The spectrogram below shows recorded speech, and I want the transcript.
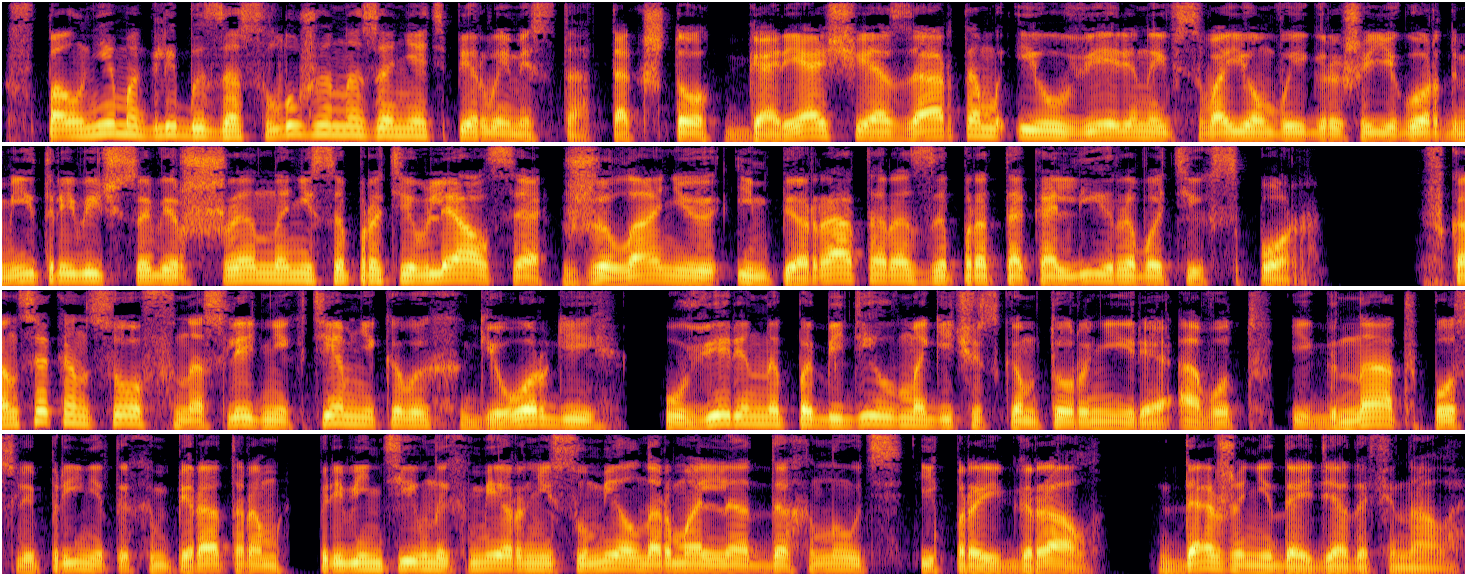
вполне могли бы заслуженно занять первые места, так что горящий азартом и уверенный в своем выигрыше Егор Дмитриевич совершенно не сопротивлялся желанию императора запротоколировать их спор. В конце концов, наследник Темниковых, Георгий, уверенно победил в магическом турнире, а вот Игнат после принятых императором превентивных мер не сумел нормально отдохнуть и проиграл, даже не дойдя до финала.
